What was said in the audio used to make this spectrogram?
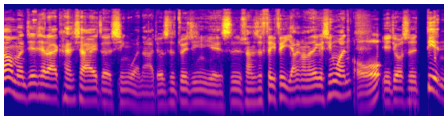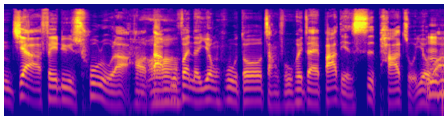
那我们接下来看。下一则新闻啊，就是最近也是算是沸沸扬扬的一个新闻哦，也就是电价费率出炉了哈，大部分的用户都涨幅会在八点四趴左右啊，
